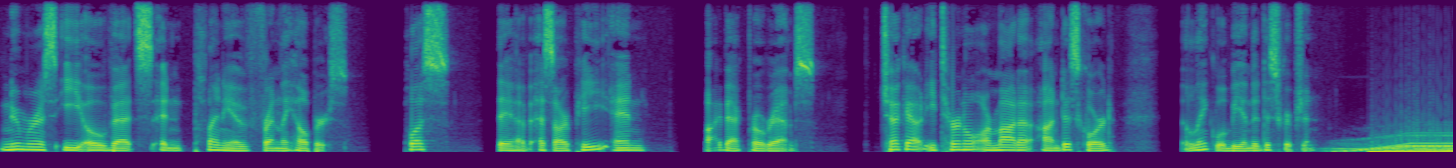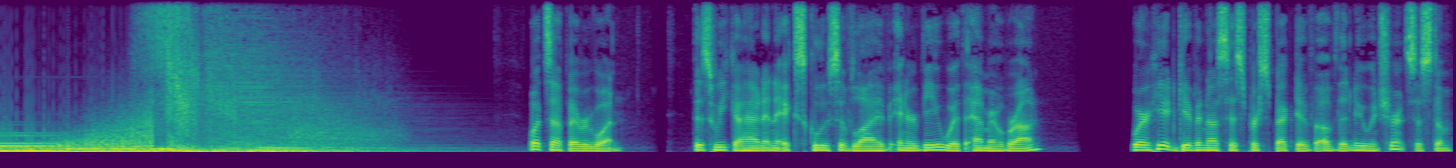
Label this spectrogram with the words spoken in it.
numerous EO vets and plenty of friendly helpers. Plus, they have SRP and buyback programs. Check out Eternal Armada on Discord. The link will be in the description. What's up, everyone? This week I had an exclusive live interview with Amelran, where he had given us his perspective of the new insurance system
